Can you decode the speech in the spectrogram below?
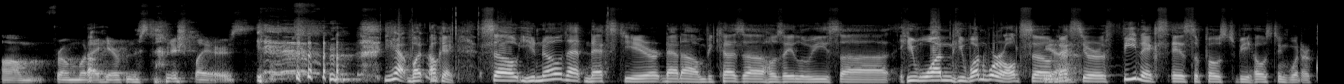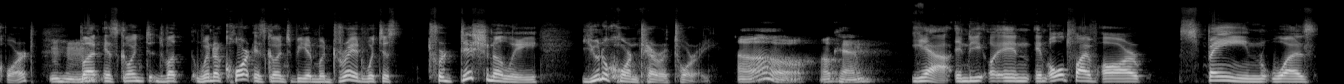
Um, from what I hear from the Spanish players. yeah, but okay. So you know that next year that um because uh Jose Luis uh he won he won World, so Yeah. next year Phoenix is supposed to be hosting Winter Court, Mhm. but it's going to but Winter Court is going to be in Madrid, which is traditionally unicorn territory. Oh, okay. Yeah, in the in in old 5R Spain was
